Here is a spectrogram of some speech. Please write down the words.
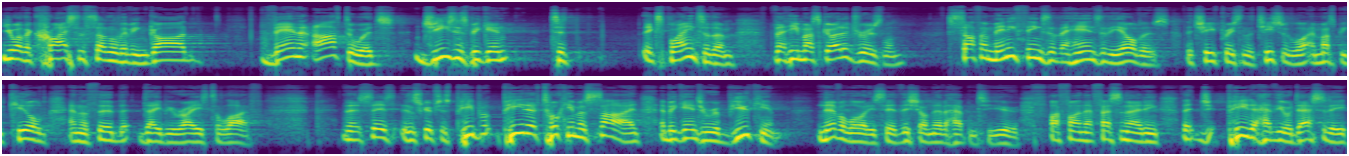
You are the Christ, the Son of the living God. Then afterwards, Jesus began to explain to them that he must go to Jerusalem suffer many things at the hands of the elders, the chief priests, and the teachers of the law, and must be killed, and the third day be raised to life. Then it says in the scriptures, Peter took him aside and began to rebuke him. Never, Lord, he said, this shall never happen to you. I find that fascinating that Peter had the audacity.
